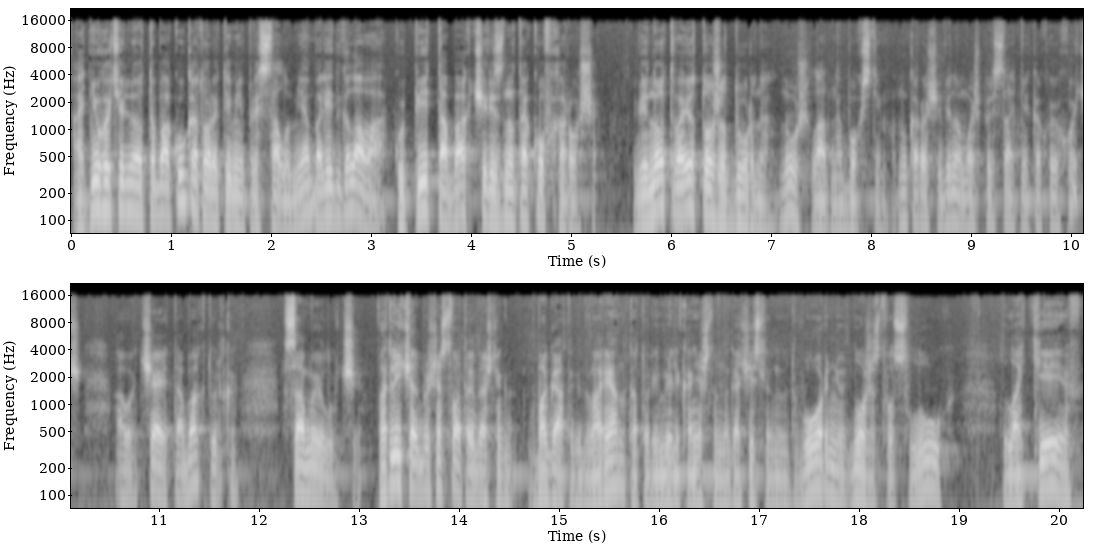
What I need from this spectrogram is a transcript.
От нюхательного табаку, который ты мне прислал, у меня болит голова. Купи табак через знатоков хороший. Вино твое тоже дурно. Ну уж ладно, бог с ним. Ну, короче, вино можешь прислать мне какое хочешь, а вот чай и табак только самые лучшие. В отличие от большинства тогдашних богатых дворян, которые имели, конечно, многочисленную дворню, множество слуг, лакеев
